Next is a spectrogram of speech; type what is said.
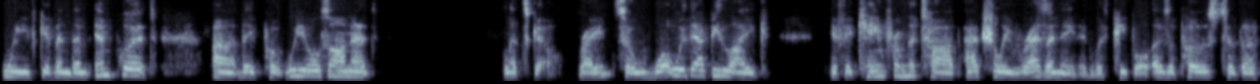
we've given them input, uh, they put wheels on it. Let's go, right? So, what would that be like if it came from the top, actually resonated with people as opposed to the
